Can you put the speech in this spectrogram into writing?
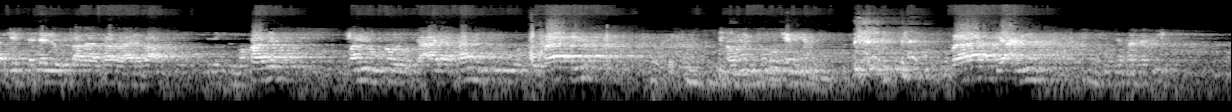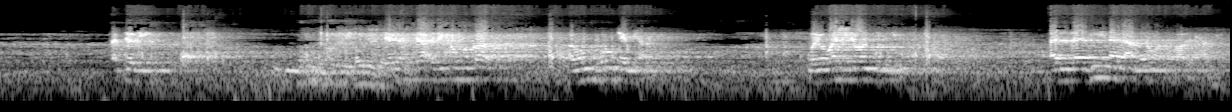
قد يستدل ببعض الألفاظ على بعض ذكر المقابل ومنه قوله تعالى فانفروا قبائل أو انفروا جميعا. قبات يعني الدليل. لأن أو انفروا جميعا. ويبشر المؤمنين الذين يعملون الصالحات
